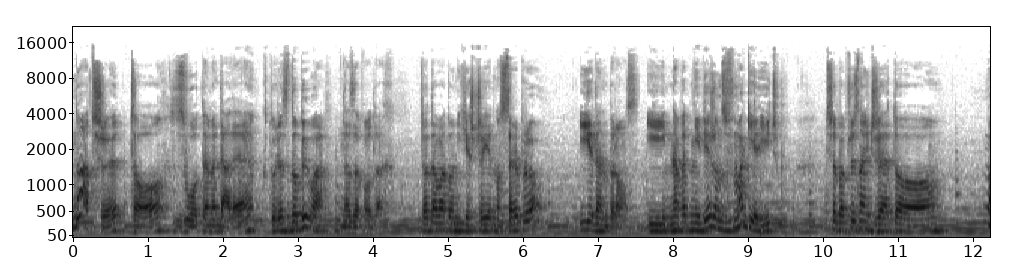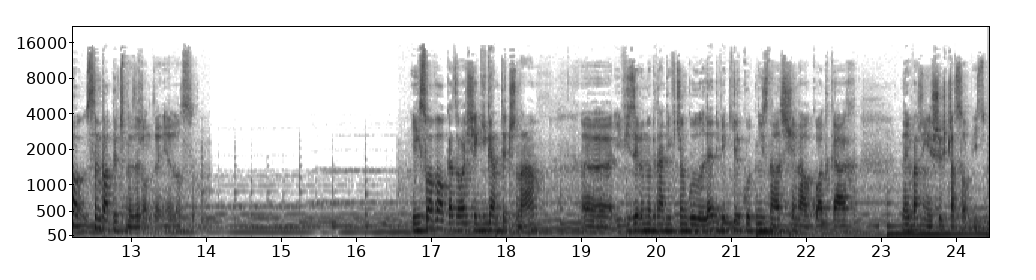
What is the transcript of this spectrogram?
no a 3 to złote medale, które zdobyła na zawodach. Dodała do nich jeszcze jedno srebro i jeden brąz. I nawet nie wierząc w magię liczb, trzeba przyznać, że to no, sympatyczne zrządzenie losu. Jej sława okazała się gigantyczna yy, i wizerunek Nadii w ciągu ledwie kilku dni znalazł się na okładkach najważniejszych czasopism.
